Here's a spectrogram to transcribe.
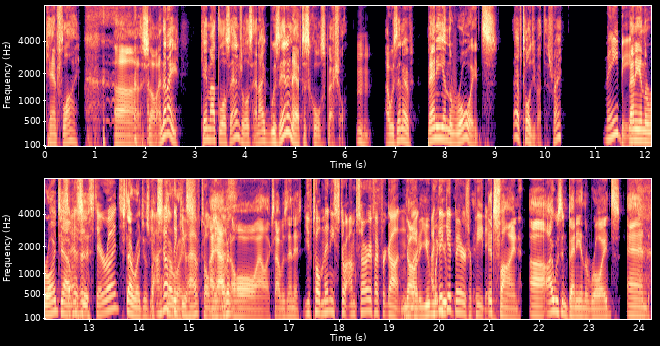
can't fly. uh, so, and then I came out to Los Angeles and I was in an after school special. mm-hmm. I was in a Benny and the Roids. I've told you about this, right? Maybe. Benny and the Roids. Yeah, So was is it steroids? steroids. It was Yeah, I don't think you have told I me haven't. this. Oh, Alex, I was in it. You've told many stories. I'm sorry if I've forgotten. No, but you- I think you- it bears repeating. It's fine. Uh, I was in Benny and the Roids, and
